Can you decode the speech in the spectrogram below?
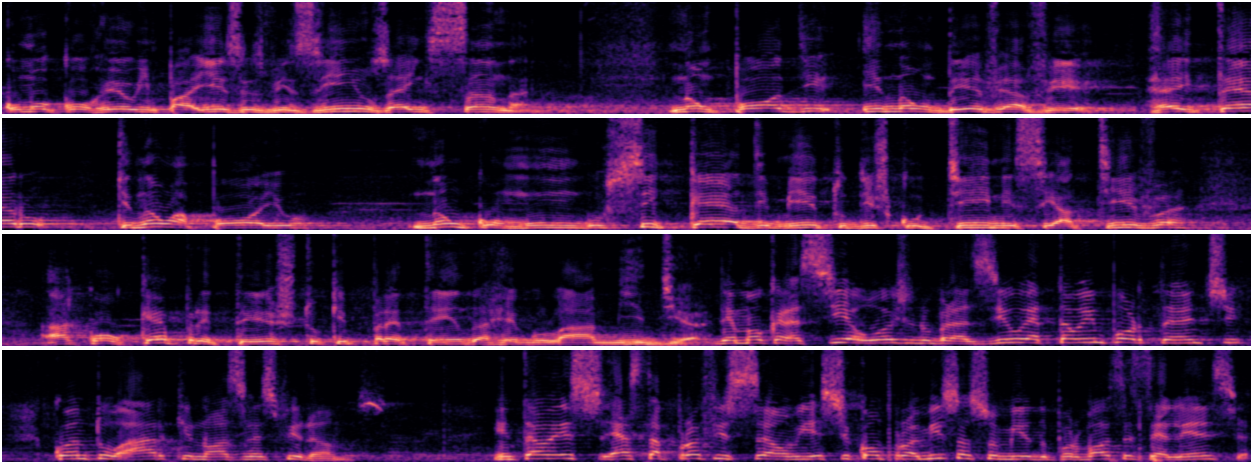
como ocorreu em países vizinhos, é insana. Não pode e não deve haver. Reitero que não apoio, não comungo, sequer admito discutir iniciativa a qualquer pretexto que pretenda regular a mídia. Democracia hoje no Brasil é tão importante quanto o ar que nós respiramos. Então, esta profissão e este compromisso assumido por Vossa Excelência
